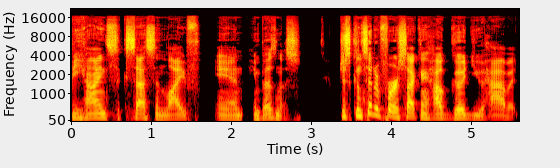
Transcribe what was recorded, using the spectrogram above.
behind success in life and in business just consider for a second how good you have it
